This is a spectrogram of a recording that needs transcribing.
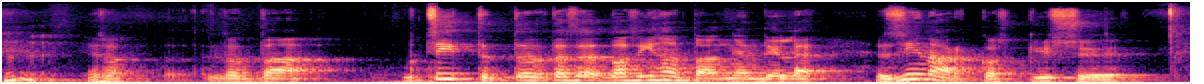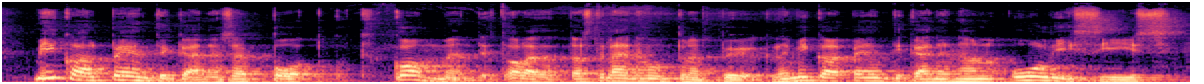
Hmm. Ja se, tota, mutta sitten tässä taas ihan tangentille, Sinarkos kysyy, Mikael Pentikäinen sai potkut. Kommentit, oletettavasti lähinnä Huttunen Pyykkönen. Mikael Pentikäinen hän oli siis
